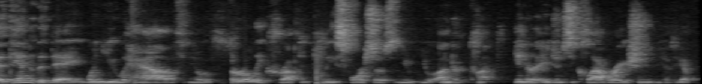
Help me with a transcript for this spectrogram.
at the end of the day, when you have you know thoroughly corrupted police forces, you, you undercut interagency collaboration because you have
